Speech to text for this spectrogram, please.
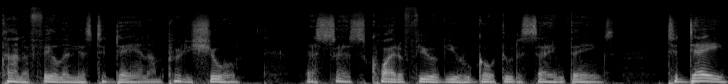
kind of feeling this today, and I'm pretty sure that's, that's quite a few of you who go through the same things. Today,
